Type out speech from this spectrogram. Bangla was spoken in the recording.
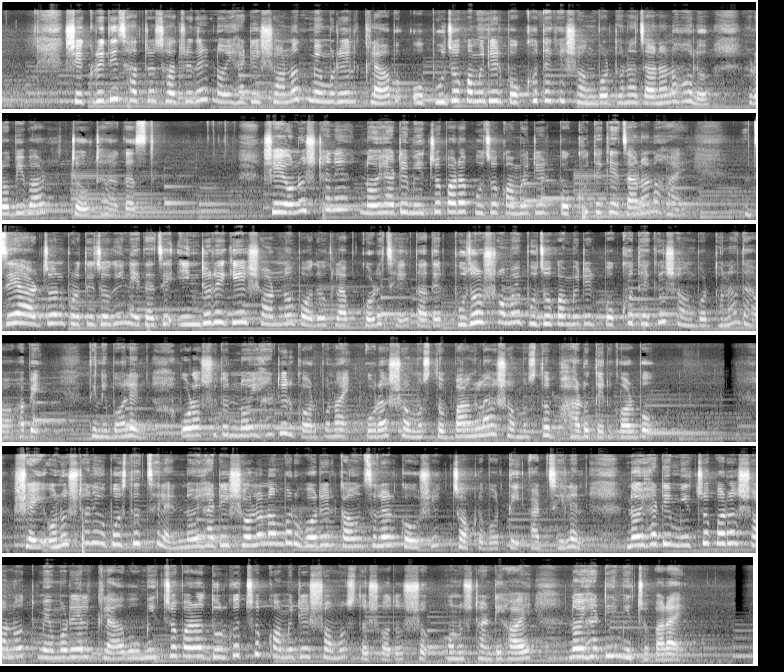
স্বীকৃতি ছাত্রছাত্রীদের নৈহাটি সনদ মেমোরিয়াল ক্লাব ও পুজো কমিটির পক্ষ থেকে সংবর্ধনা জানানো হলো রবিবার চৌঠা আগস্ট। সেই অনুষ্ঠানে নৈহাটি মিত্রপাড়া পুজো কমিটির পক্ষ থেকে জানানো হয়, যে আটজন প্রতিযোগী নেতাজি ইন্ডোরে গিয়ে স্বর্ণ পদক লাভ করেছে, তাদের পুজোর সময় পুজো কমিটির পক্ষ থেকে সংবর্ধনা দেওয়া হবে। তিনি বলেন, ওরা শুধু নৈহাটির গর্ব নয়, ওরা সমস্ত বাংলা সমস্ত ভারতের গর্ব। সেই অনুষ্ঠানে উপস্থিত ছিলেন নৈহাটি ষোলো নম্বর ওয়ার্ডের কাউন্সিলর কৌশিক চক্রবর্তী আর ছিলেন নৈহাটি মিত্রপাড়া সনদ মেমোরিয়াল ক্লাব ও মিত্রপাড়া দুর্গোৎসব কমিটির সমস্ত সদস্য। অনুষ্ঠানটি হয় নৈহাটি মিত্রপাড়ায়।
